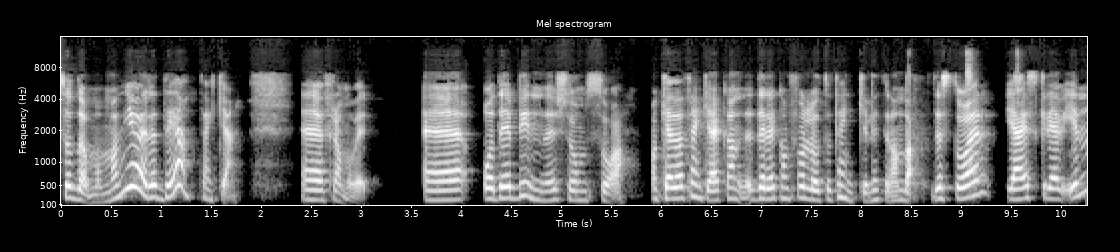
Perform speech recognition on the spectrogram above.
Så da må man gjøre det, tenker jeg, eh, framover. Eh, og det begynner som så. Ok, da tenker jeg kan, Dere kan få lov til å tenke litt, da. Det står Jeg skrev inn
